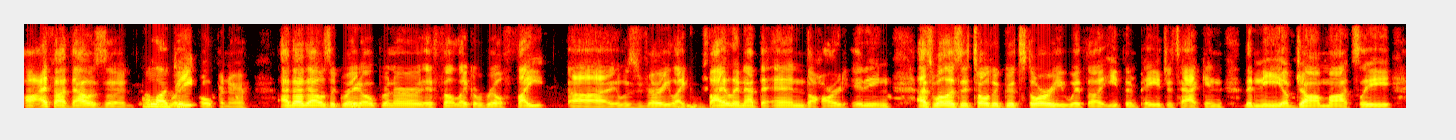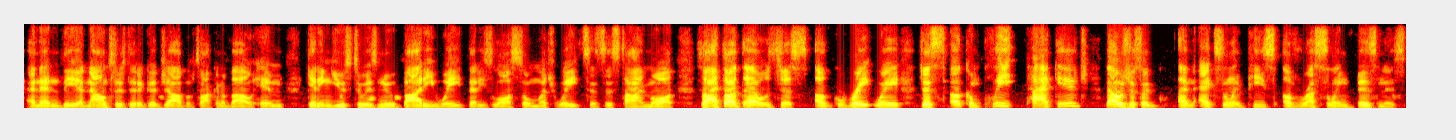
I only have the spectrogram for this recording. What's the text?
Oh, I thought that was a I liked it. great opener. I thought that was a great opener. It felt like a real fight. Uh, it was very like violent at the end, the hard hitting, as well as it told a good story with uh, Ethan Page attacking the knee of Jon Moxley, and then the announcers did a good job of talking about him getting used to his new body weight that he's lost so much weight since his time off. So I thought that was just a great way, just a complete package. That was just a an excellent piece of wrestling business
